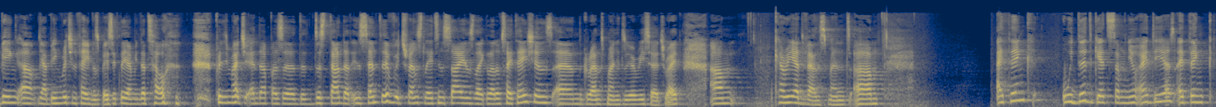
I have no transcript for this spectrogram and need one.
being, uh, yeah, being rich and famous, basically. I mean, that's how pretty much you end up as a, the, the standard incentive, which translates in science like a lot of citations and grant money to your research, right? Um, career advancement. Um, I think we did get some new ideas. I think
